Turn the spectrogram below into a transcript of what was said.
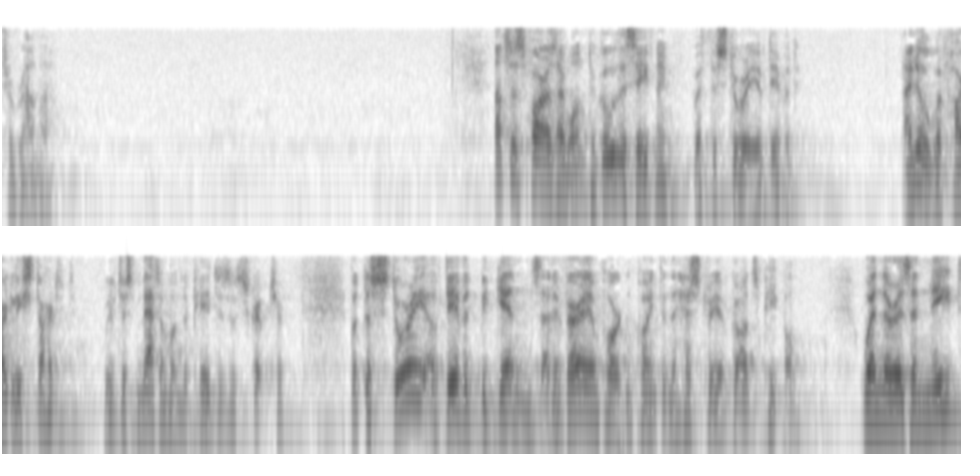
to Ramah. That's as far as I want to go this evening with the story of David. I know we've hardly started. We've just met him on the pages of Scripture. But the story of David begins at a very important point in the history of God's people when there is a need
